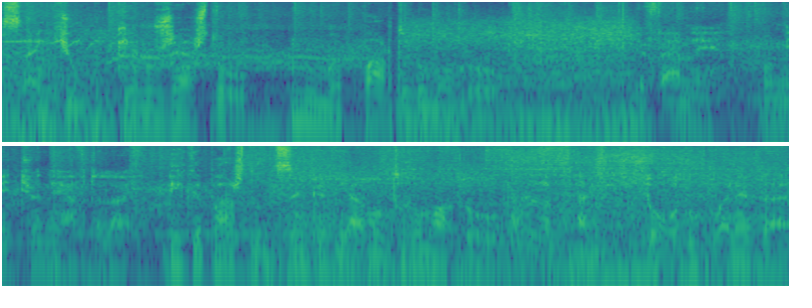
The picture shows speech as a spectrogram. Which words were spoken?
Dizem que um pequeno gesto, numa parte do mundo, Your family will meet you in the afterlife. é capaz de desencadear um terremoto em todo o planeta.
